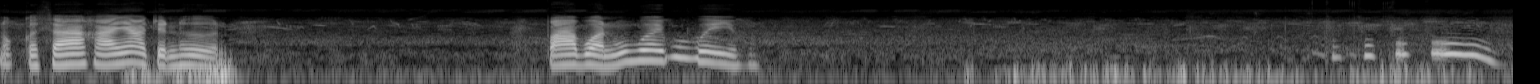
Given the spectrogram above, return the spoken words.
นกกระสาขายาวจนเหิน ปลาบ่อนมุ้เว้ยมุ้เว้ยอยู่ปุ๊บปุ๊บปุ๊บ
